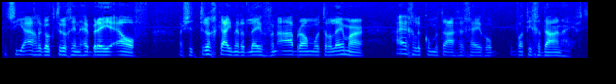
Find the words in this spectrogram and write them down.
Dat zie je eigenlijk ook terug in Hebreeën 11. Als je terugkijkt naar het leven van Abraham, wordt er alleen maar eigenlijk commentaar gegeven op wat hij gedaan heeft.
